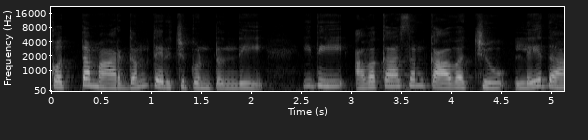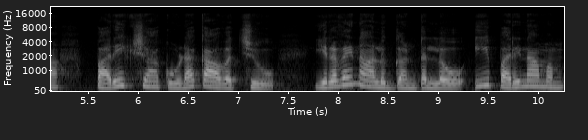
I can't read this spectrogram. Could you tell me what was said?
కొత్త మార్గం తెరుచుకుంటుంది. ఇది అవకాశం కావచ్చు లేదా పరీక్ష కూడా కావచ్చు. ఇరవై నాలుగు గంటల్లో ఈ పరిణామం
